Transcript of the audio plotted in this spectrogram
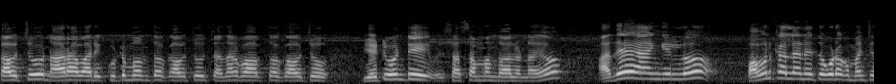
కావచ్చు నారా వారి కుటుంబంతో కావచ్చు చంద్రబాబుతో కావచ్చు ఎటువంటి సత్సంబంధాలు ఉన్నాయో అదే యాంగిల్లో పవన్ కళ్యాణ్తో కూడా ఒక మంచి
